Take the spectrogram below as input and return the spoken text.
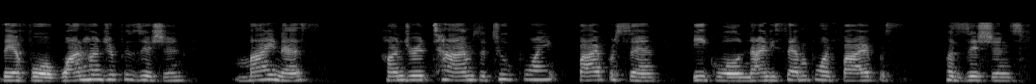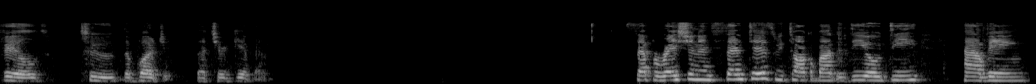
Therefore, 100 position minus 100 times the 2.5 5% equal 97.5 positions filled to the budget that you're given. Separation incentives, we talk about the DOD having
